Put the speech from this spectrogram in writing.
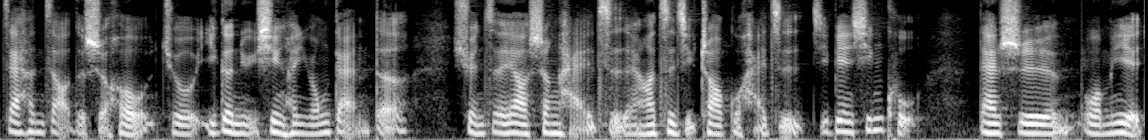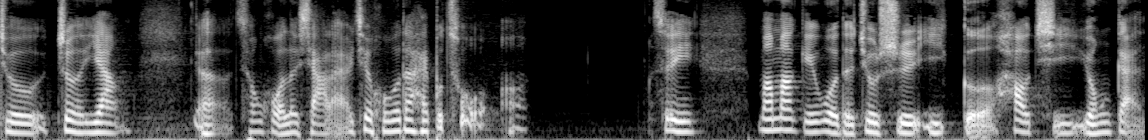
在很早的时候就一个女性很勇敢的选择要生孩子，然后自己照顾孩子，即便辛苦。但是我们也就这样，呃，存活了下来，而且活得还不错啊。所以妈妈给我的就是一个好奇、勇敢、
